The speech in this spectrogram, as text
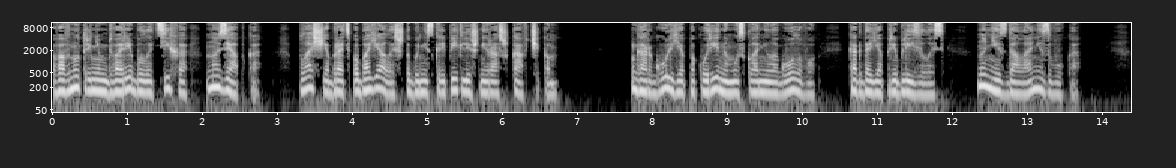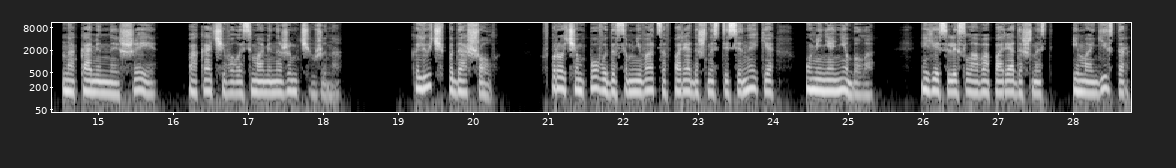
Во внутреннем дворе было тихо, но зябко. Плащ я брать побоялась, чтобы не скрипеть лишний раз шкафчиком. Горгулья по-куриному склонила голову, когда я приблизилась, но не издала ни звука. На каменной шее покачивалась мамина жемчужина. Ключ подошел. Впрочем, повода сомневаться в порядочности Синеки у меня не было, если слова «порядочность» и «магистр»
